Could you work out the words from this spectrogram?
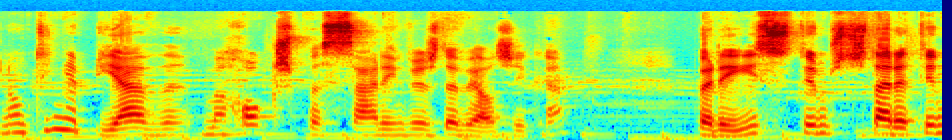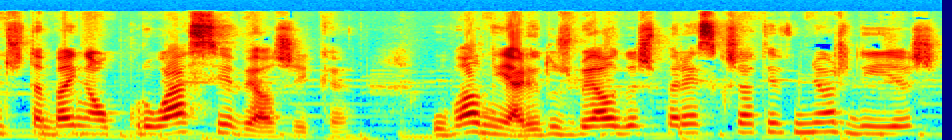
não tinha piada Marrocos passar em vez da Bélgica? Para isso, temos de estar atentos também ao Croácia-Bélgica. O balneário dos belgas parece que já teve melhores dias,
